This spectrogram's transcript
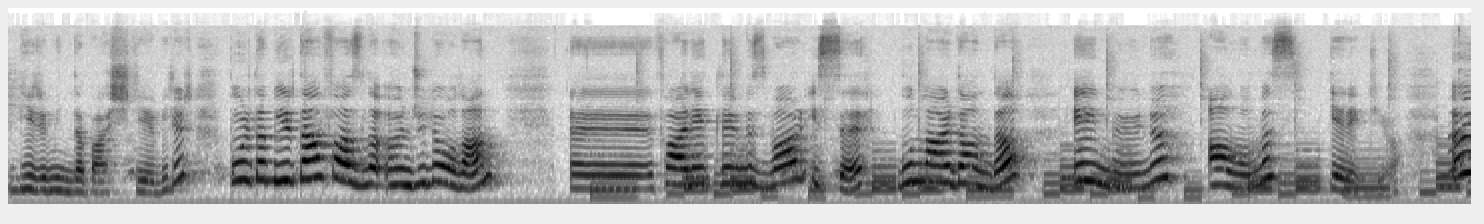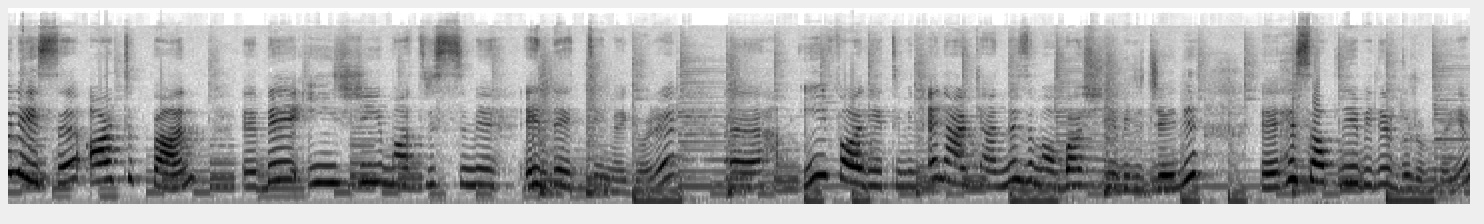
biriminde başlayabilir. Burada birden fazla öncülü olan e, faaliyetlerimiz var ise bunlardan da en büyüğünü almamız gerekiyor. Öyleyse artık ben e, BIJ matrisimi elde ettiğime göre e, iyi faaliyetimin en erken ne zaman başlayabileceğini e, hesaplayabilir durumdayım.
